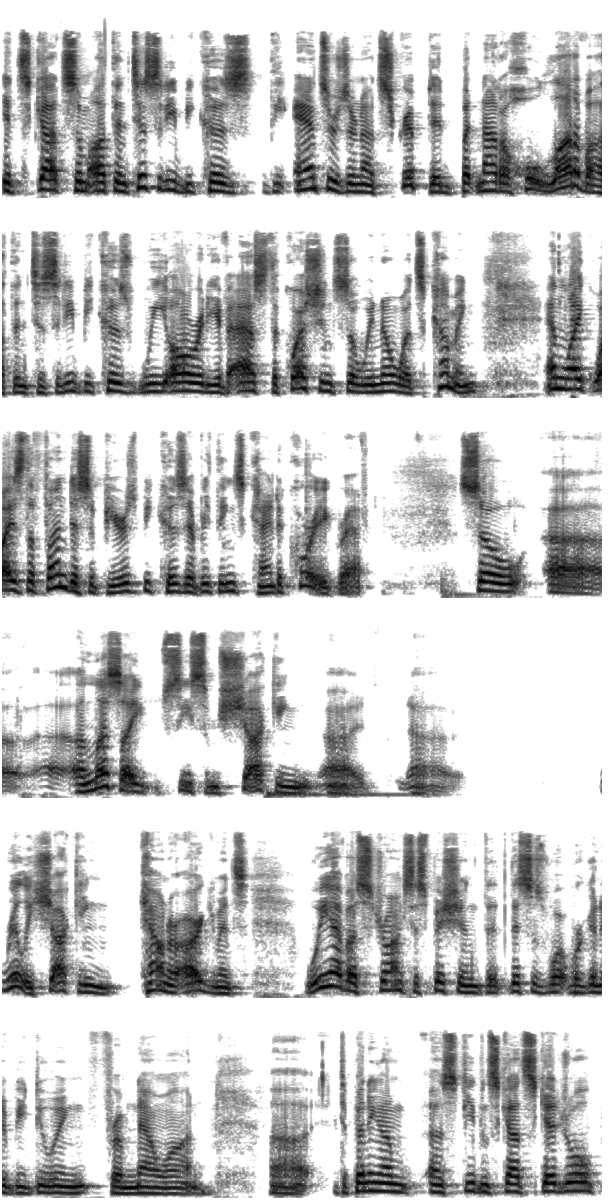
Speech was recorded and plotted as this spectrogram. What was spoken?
it's got some authenticity because the answers are not scripted, but not a whole lot of authenticity because we already have asked the question, so we know what's coming. And likewise, the fun disappears because everything's kind of choreographed. So, uh, unless I see some shocking, uh, uh, really shocking counter arguments, we have a strong suspicion that this is what we're going to be doing from now on. Uh, depending on uh, Stephen Scott's schedule,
